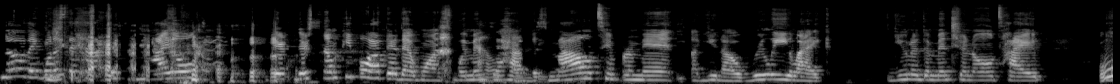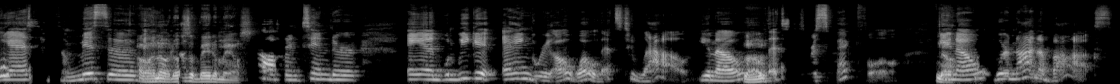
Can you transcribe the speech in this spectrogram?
No, they want us to have this mild. There, there's some people out there that want women to have this mild temperament, uh, you know, really like unidimensional type. Ooh. Yes, submissive Oh no, those are beta males. soft and tender. And when we get angry, oh, whoa, that's too loud. You know, oh, hmm that's disrespectful. You know, we're not in a box.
